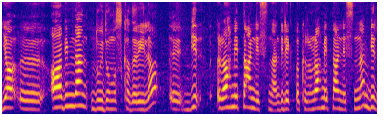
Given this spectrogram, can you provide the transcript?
Ya e, abimden duyduğumuz kadarıyla e, bir rahmetli annesinden, Dilek Bakır'ın rahmetli annesinden bir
